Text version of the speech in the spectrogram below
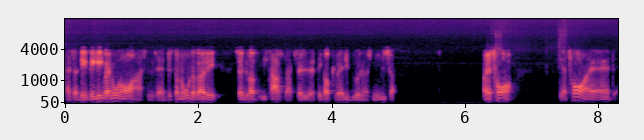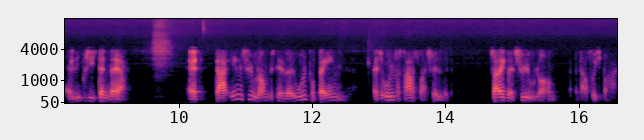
Altså, det, det kan ikke være nogen overraskelse, at hvis der er nogen, der gør det, så er det op i strafsparksfeltet, at det godt kan være, at de begynder at smile sig. Og jeg tror, jeg tror at, at lige præcis den der, at der er ingen tvivl om, hvis det har været ude på banen, altså uden for strafsparksfeltet, så har der ikke været tvivl om, at der er frispark.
